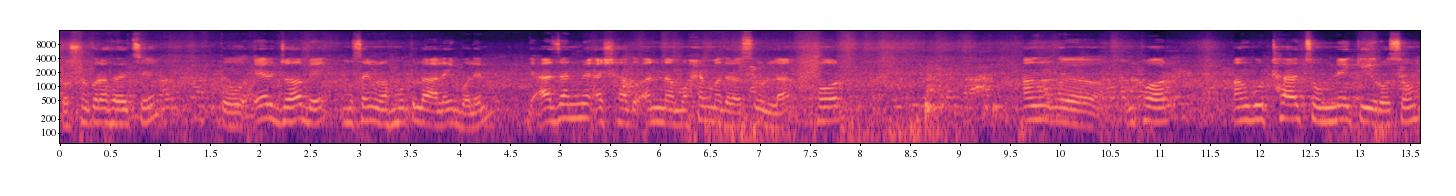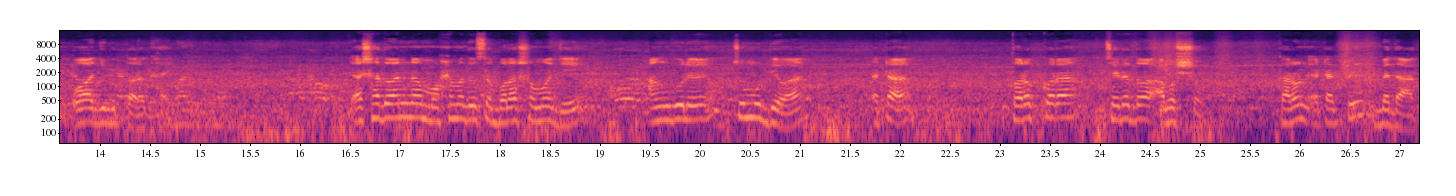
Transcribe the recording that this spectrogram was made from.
প্রশ্ন করা হয়েছে। তো এর জবাবে মুসাইম রহমতুল্লাহ আলাই বলেন যে, আজান মে আশাদু আন্না মোহাম্মদ রসুল্লাহ ফর আং ফর अंगूठा चूमने की रसम ওয়াজিব তারা খায় আসাদু আন্না মোহাম্মদ রসুল বলার সময় যে আঙ্গুলে চুমু দেওয়া এটা তরক করা ছেড়ে দেওয়া আবশ্যক কারণ এটা একটি বেদাত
